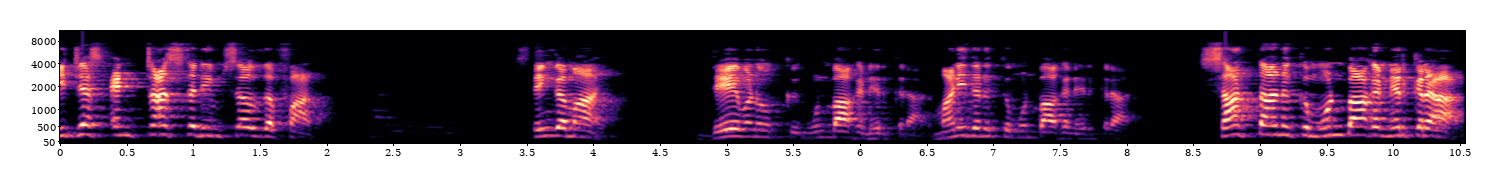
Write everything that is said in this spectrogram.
He just entrusted himself the Father. சிங்கமாய் தேவனுக்கு முன்பாக நிற்கிறார் மனிதனுக்கு முன்பாக நிற்கிறார் சாத்தானுக்கு முன்பாக நிற்கிறார்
